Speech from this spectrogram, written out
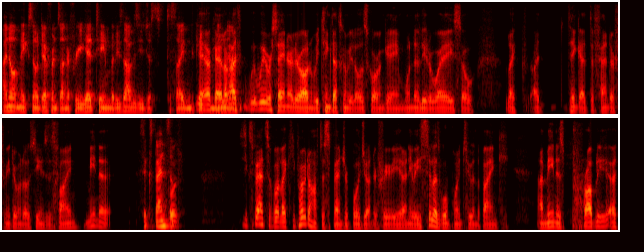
I know it makes no difference on a free hit team, but he's obviously just deciding to keep Yeah, okay. Look, there. I think we, we were saying earlier on we think that's going to be a low scoring game, one nil either way. So, like, I think a defender from either one of those teams is fine. Mina, it's expensive. he's expensive, but like, you probably don't have to spend your budget on your free hit anyway. He still has 1.2 in the bank. I mean, is probably a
